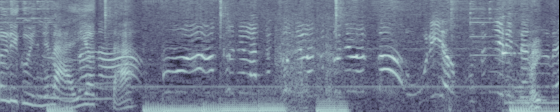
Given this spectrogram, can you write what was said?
벌리고 있는 아이였다. 큰일 났다, 큰일 났다, 큰일 났다. 우리야, 무슨 일인데. 그래?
